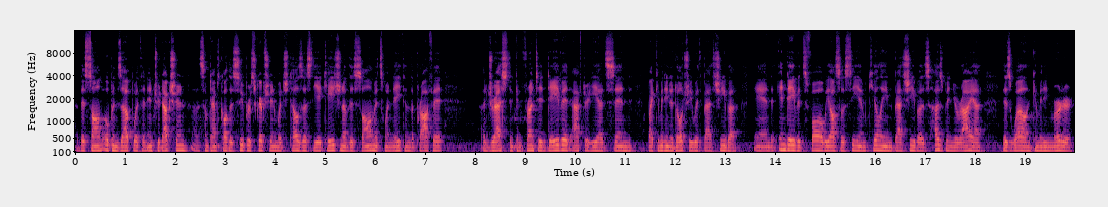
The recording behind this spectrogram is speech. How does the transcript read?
Uh, this psalm opens up with an introduction, uh, sometimes called a superscription, which tells us the occasion of this psalm. It's when Nathan the prophet addressed and confronted David after he had sinned by committing adultery with Bathsheba. And in David's fall, we also see him killing Bathsheba's husband Uriah as well and committing murder.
